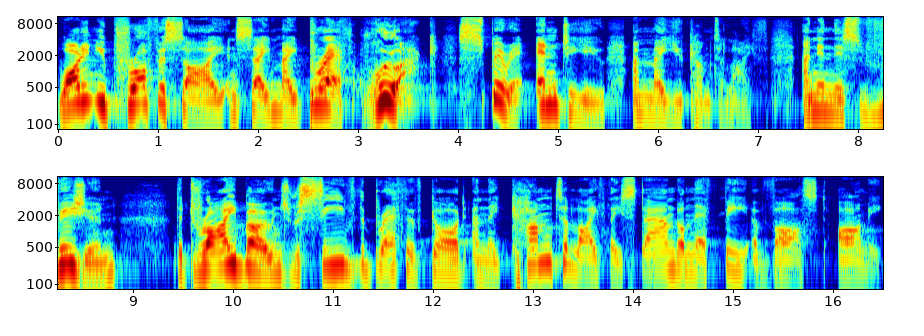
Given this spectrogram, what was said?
Why don't you prophesy and say, may breath, ruach, Spirit enter you and may you come to life. And in this vision, the dry bones receive the breath of God and they come to life. They stand on their feet, a vast army.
